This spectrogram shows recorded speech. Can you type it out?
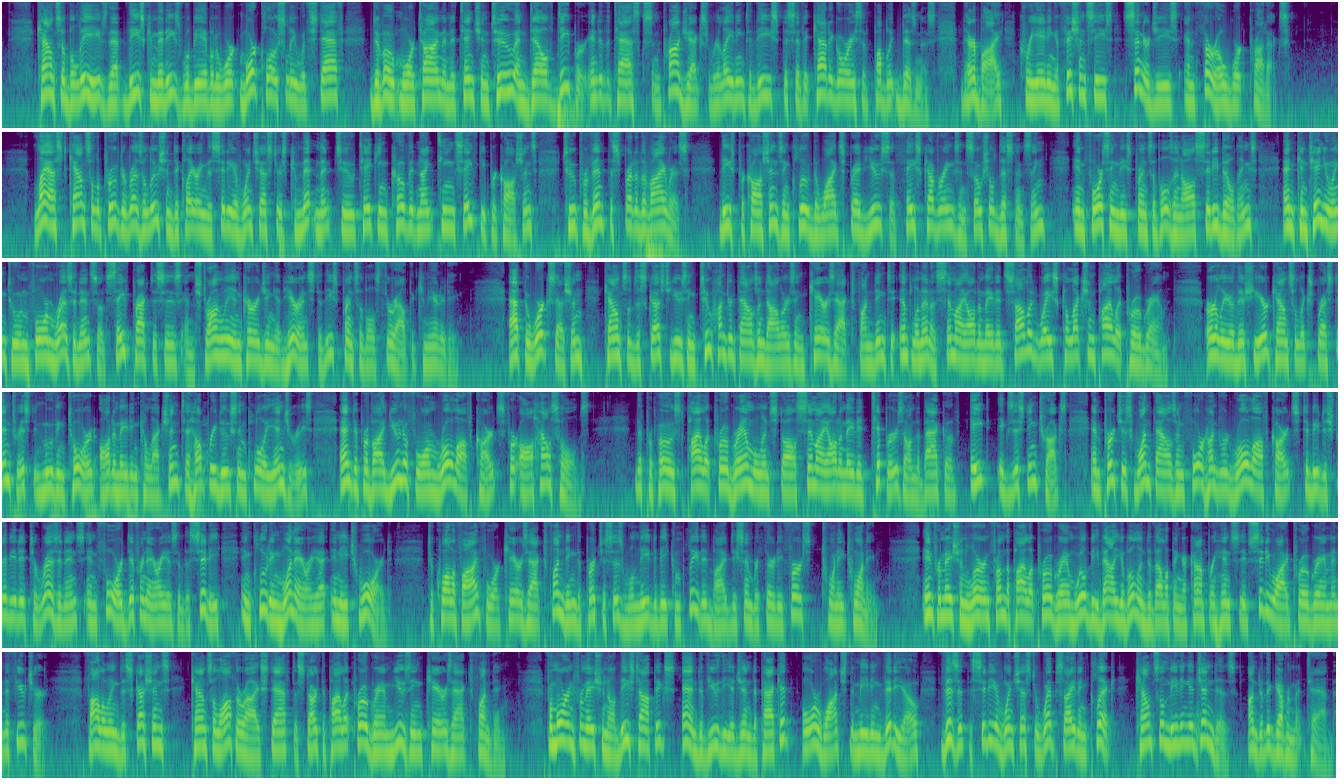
Council believes that these committees will be able to work more closely with staff devote more time and attention to and delve deeper into the tasks and projects relating to these specific categories of public business, thereby creating efficiencies, synergies, and thorough work products. Last, Council approved a resolution declaring the City of Winchester's commitment to taking COVID 19 safety precautions to prevent the spread of the virus. These precautions include the widespread use of face coverings and social distancing, enforcing these principles in all city buildings, and continuing to inform residents of safe practices and strongly encouraging adherence to these principles throughout the community. At the work session, Council discussed using $200,000 in CARES Act funding to implement a semi automated solid waste collection pilot program. Earlier this year, Council expressed interest in moving toward automating collection to help reduce employee injuries and to provide uniform roll off carts for all households. The proposed pilot program will install semi automated tippers on the back of eight existing trucks and purchase 1,400 roll off carts to be distributed to residents in four different areas of the city, including one area in each ward. To qualify for CARES Act funding, the purchases will need to be completed by December 31, 2020. Information learned from the pilot program will be valuable in developing a comprehensive citywide program in the future. Following discussions, Council authorized staff to start the pilot program using CARES Act funding. For more information on these topics and to view the agenda packet or watch the meeting video, visit the City of Winchester website and click Council Meeting Agendas under the Government tab.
